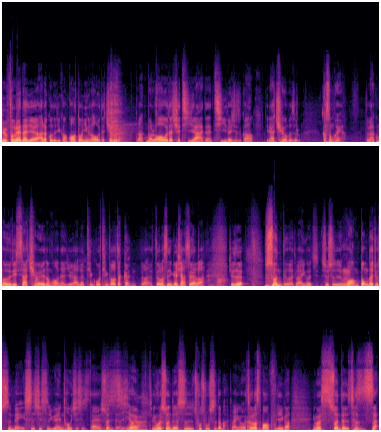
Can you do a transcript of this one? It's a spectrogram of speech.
就本来呢，就阿拉觉着就讲广东人老会得吃个啦，对伐？搿么老会得吃体啦，但体现了就是讲伊拉吃个物事各种各样，对伐？搿么后头啥吃饭个辰光呢，就阿拉听我听到只梗，对伐？周老师应该想出来了吧？啊就是顺德，对伐？因为就是嗯广东的，就是美食，其实源头其实是在顺德，西因为因为顺德是出厨师的嘛，对伐？因为周啊老师帮我普及讲，因为顺德是出厨师的，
